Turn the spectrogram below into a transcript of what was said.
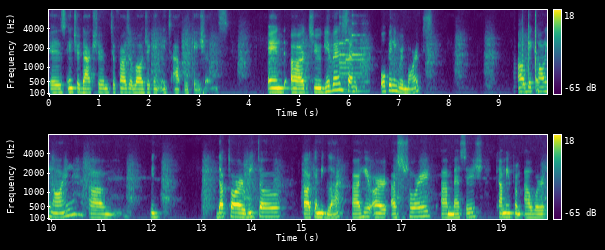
is Introduction to Fuzzy Logic and its Applications. And uh, to give us some opening remarks, I'll be calling on um, with Dr. Rito uh, Camigla. Uh, here are a short uh, message coming from our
